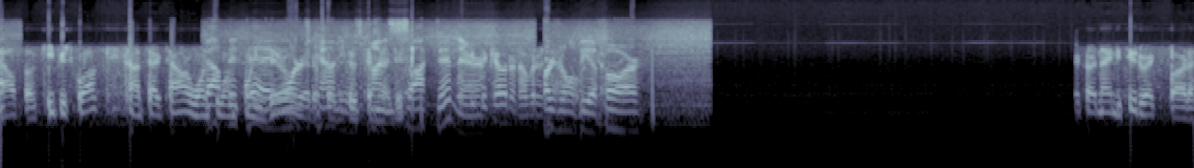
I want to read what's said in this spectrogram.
alpha? Alpha, keep your squawk. Contact tower About 121.0. midday, Orange radar County was kind of socked in there. Dakota and over to Marginal town. VFR. Car 92, direct Sparta.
